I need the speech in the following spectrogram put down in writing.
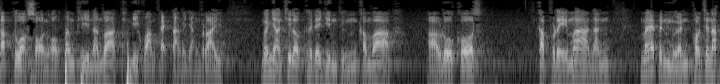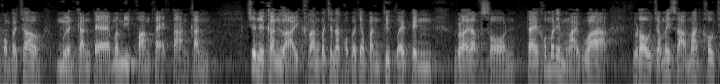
กับตัวอักษรของพระคัมภีร์นั้นว่ามีความแตกต่างกันอย่างไร เหมือนอย่างที่เราเคยได้ยินถึงคำว่าโลโกสกับเรมานั้น แม้เป็นเหมือนพระชนะของพระเจ้าเหมือนกันแต่มันมีความแตกต่างกัน เช่นในการหลายครั้งพระชนะของพระเจ้าบันทึกไว้เป็นรายลักษร แต่เขาไม่ได้หมายว่าเราจะไม่สามารถเข้าใจ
